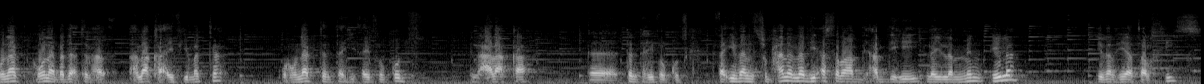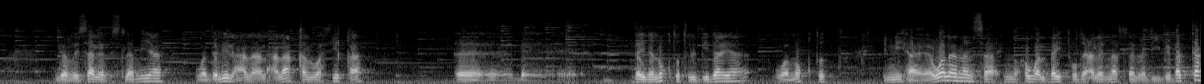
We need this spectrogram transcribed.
هناك هنا بدأت العلاقة أي في مكة وهناك تنتهي أي في القدس. العلاقة آه، تنتهي في القدس. فإذا سبحان الذي أسرى بعبده ليلا من إلى إذا هي تلخيص للرسالة الإسلامية ودليل على العلاقة الوثيقة آه، بين نقطة البداية ونقطة النهاية. ولا ننسى أن أول بيت وضع للناس الذي ببكة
